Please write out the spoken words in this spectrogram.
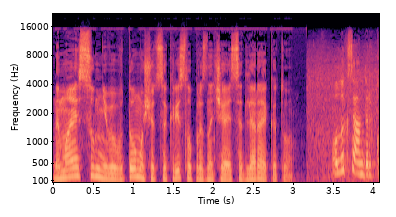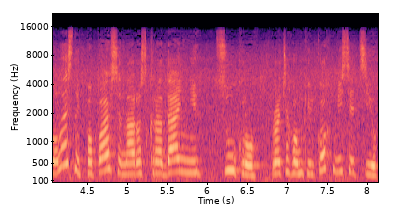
Немає сумнівів у тому, що це крісло призначається для рекету. Олександр Колесник попався на розкраданні цукру протягом кількох місяців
